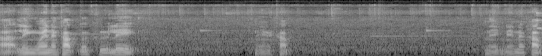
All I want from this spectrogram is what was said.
อ่าเล็งไว้นะครับก็คือเลขนี่นะครับ เลขนี้นะครับ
